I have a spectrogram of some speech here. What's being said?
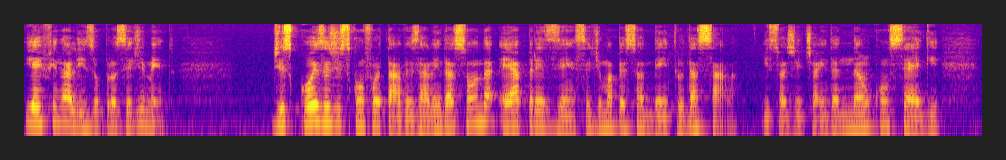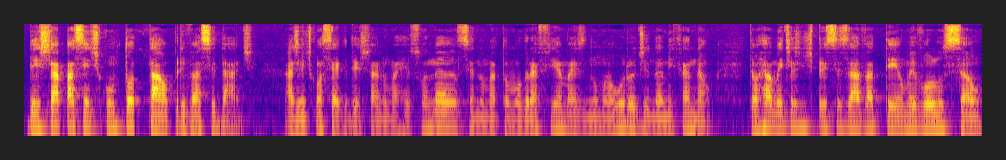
e aí finaliza o procedimento. Diz coisas desconfortáveis além da sonda é a presença de uma pessoa dentro da sala. Isso a gente ainda não consegue deixar paciente com total privacidade. A gente consegue deixar numa ressonância, numa tomografia, mas numa urodinâmica não. Então, realmente, a gente precisava ter uma evolução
